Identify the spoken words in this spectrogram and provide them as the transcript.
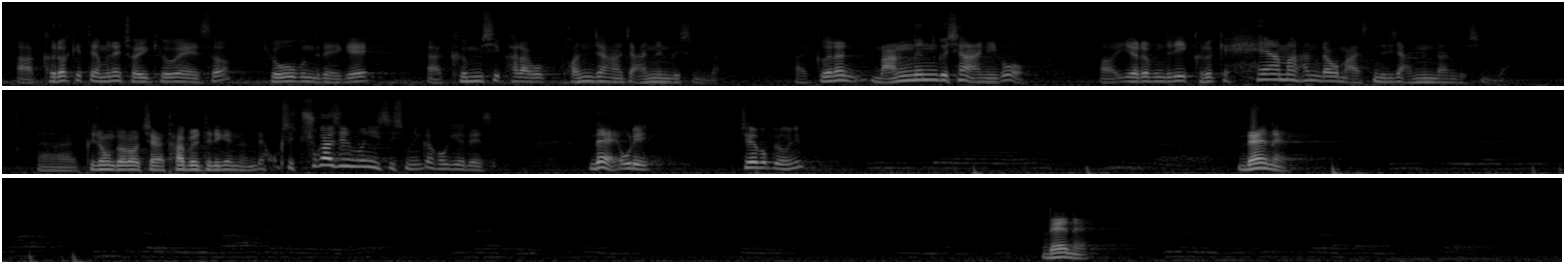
아, 그렇기 때문에 저희 교회에서 교우분들에게 아, 금식하라고 권장하지 않는 것입니다. 그거는 막는 것이 아니고 어, 여러분들이 그렇게 해야만 한다고 말씀드리지 않는다는 것입니다. 그 정도로 제가 답을 드리겠는데 혹시 추가 질문이 있으십니까 거기에 대해서? 네, 우리 최복 교우님. 네네. 네네.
